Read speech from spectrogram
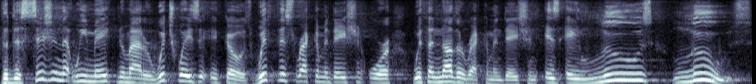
The decision that we make, no matter which ways it goes, with this recommendation or with another recommendation, is a lose lose,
